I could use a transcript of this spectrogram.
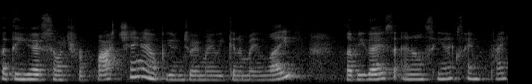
But thank you guys so much for watching. I hope you enjoyed my weekend of my life. Love you guys, and I'll see you next time. Bye.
